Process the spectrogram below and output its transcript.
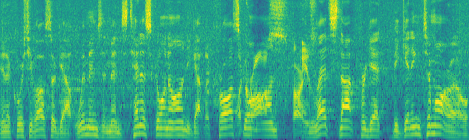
And of course, you've also got women's and men's tennis going on. You got lacrosse, going on. Starts. And let's not forget, beginning tomorrow,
